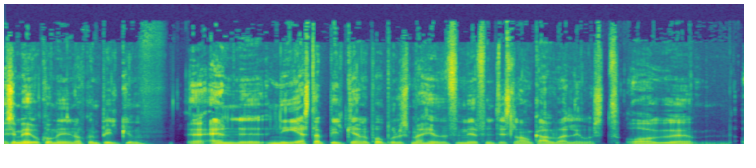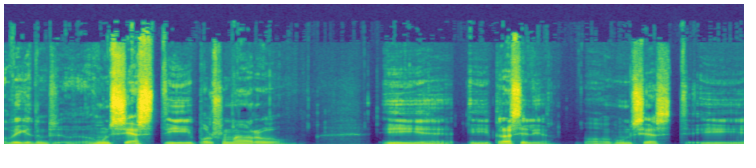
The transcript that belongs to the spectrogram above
sem hefur komið í nokkur bylgjum en eh, nýjasta bylgjana populisma hefur mér fundist lang alvarlegust og, eh, og við getum hún sést í Bolsonaro í, í Brasilíu og hún sést í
